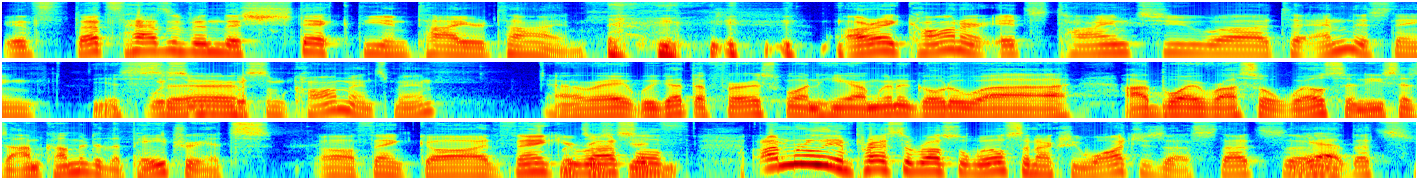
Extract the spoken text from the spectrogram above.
It's that's hasn't been the shtick the entire time. All right, Connor, it's time to uh to end this thing Yes, with sir. some with some comments, man. All right, we got the first one here. I'm gonna go to uh, our boy Russell Wilson. He says, "I'm coming to the Patriots." Oh, thank God. Thank you, Which Russell. I'm really impressed that Russell Wilson actually watches us. That's uh, Yeah. that's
